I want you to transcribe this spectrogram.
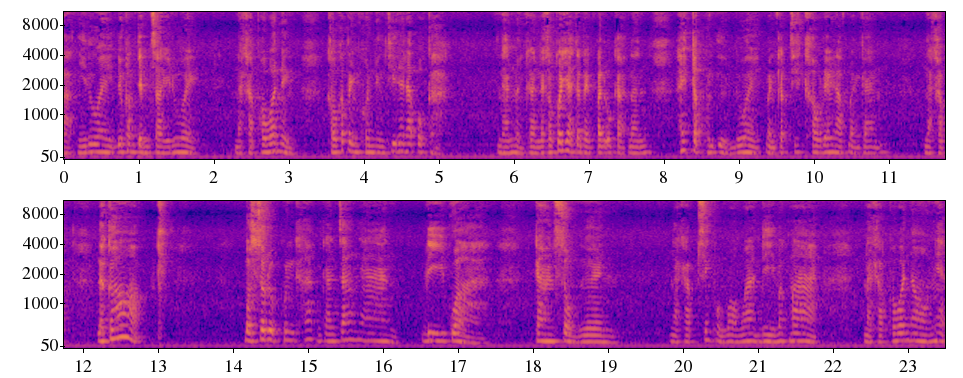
บาทนี้ด้วยด้วยความเต็มใจด้วยนะครับ เพราะว่าหนึ่งเขาก็เป็นคนหนึ่งที่ได้รับโอกาสนั้นเหมือนกัน แล้วเขาก็อยากจะแบ่งปันโอกาสนั้น ให้กับคนอื่นด้วย เหมือนกับที่เขาได้รับเหมือนกันนะครับ แล้วก็บทสรุปคุณค่าของการจ้างงานดีกว่าการส่งเงินนะครับ ซึ่งผมมองว่าดีมากๆ นะครับ เพราะว่าน้องเนี่ย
